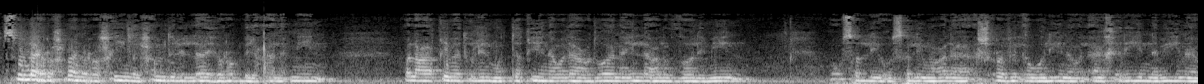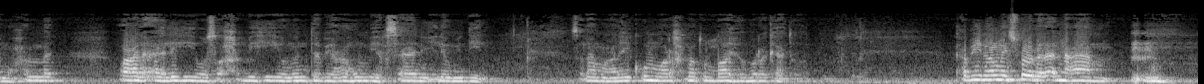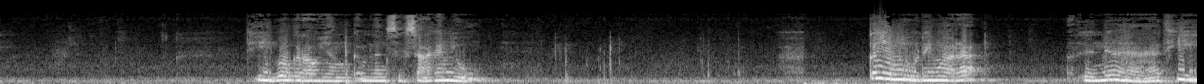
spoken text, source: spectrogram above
بسم الله الرحمن الرحيم الحمد لله رب العالمين والعاقبة للمتقين ولا عدوان إلا على الظالمين وأصلي وأسلم على أشرف الأولين والآخرين نبينا محمد وعلى آله وصحبه ومن تبعهم بإحسان إلى يوم الدين السلام عليكم ورحمة الله وبركاته ครับพี่น้องในสุรอันอามที่พวกเรายังกำลังศึกษากันอยู่ ก็ยังอยู่ในวาระหรือเนื้อหาที่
